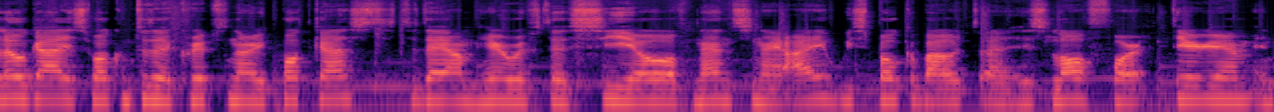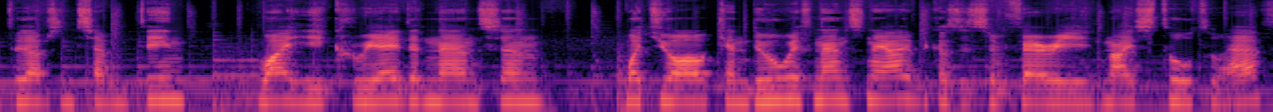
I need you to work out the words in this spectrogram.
Hello, guys. Welcome to the Cryptonary podcast. Today I'm here with the CEO of Nansen AI. We spoke about uh, his love for Ethereum in 2017, why he created Nansen, what you all can do with Nansen AI because it's a very nice tool to have,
